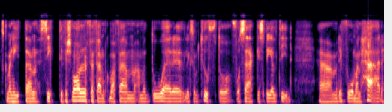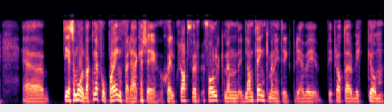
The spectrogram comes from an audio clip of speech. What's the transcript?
Ska man hitta en City-försvarare för 5,5, ja, men då är det liksom tufft att få säker speltid. Eh, men det får man här. Eh, det som målvakterna får poäng för, det här kanske är självklart för folk men ibland tänker man inte riktigt på det. Vi, vi pratar mycket om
